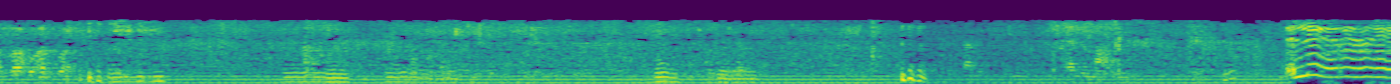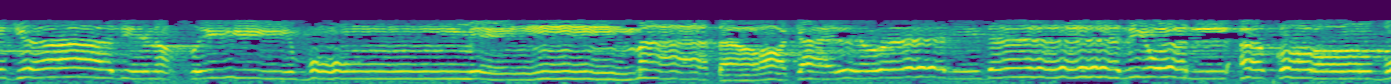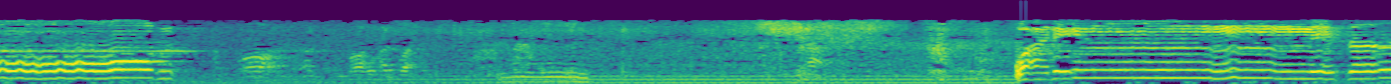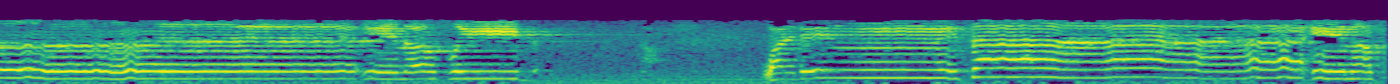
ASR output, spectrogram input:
الله أكبر Thank you. للرجال نصيب مما ترك الوالدان والأقربون. الله الله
